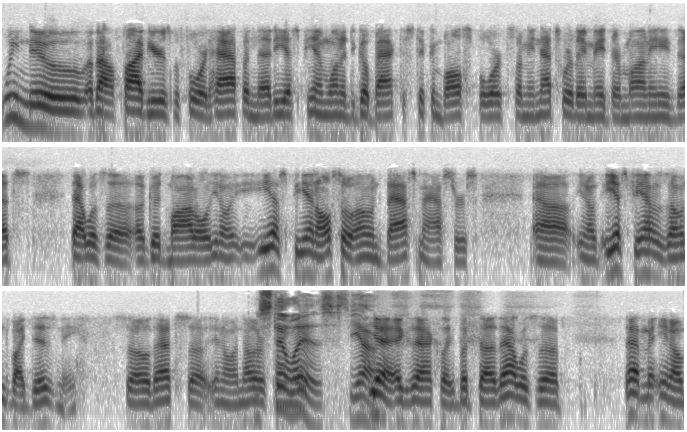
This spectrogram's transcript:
we knew about five years before it happened that ESPN wanted to go back to stick and ball sports. I mean, that's where they made their money. That's that was a, a good model. You know, ESPN also owned Bassmasters. Uh, you know, ESPN was owned by Disney, so that's uh, you know another. It still that, is, yeah. Yeah, exactly. But uh, that was uh, that you know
